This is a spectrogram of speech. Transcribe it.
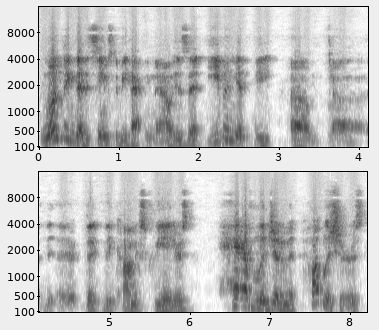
One thing that it seems to be happening now is that even if the um, uh, the, uh, the, the comics creators have legitimate publishers,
